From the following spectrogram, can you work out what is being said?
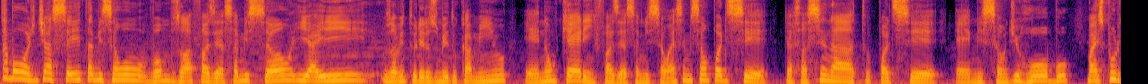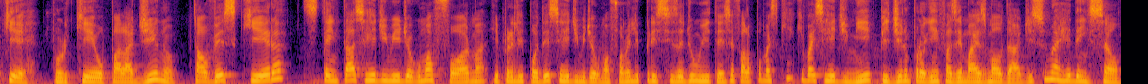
tá bom, a gente aceita a missão, vamos lá fazer essa missão. E aí os aventureiros no meio do caminho é, não querem fazer essa missão. Essa missão pode ser de assassinato, pode ser é, missão de roubo. Mas por quê? Porque o paladino talvez queira tentar se redimir de alguma forma e para ele poder se redimir de alguma forma ele precisa de um item. Aí você fala, pô, mas quem é que vai se redimir pedindo para alguém fazer mais maldade? Isso não é redenção,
